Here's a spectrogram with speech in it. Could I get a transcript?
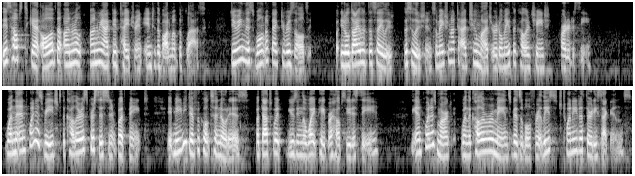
This helps to get all of the unre unreacted titrant into the bottom of the flask. Doing this won't affect your results, but it'll dilute the, solu the solution, so make sure not to add too much or it'll make the color change harder to see. When the endpoint is reached, the color is persistent but faint. It may be difficult to notice, but that's what using the white paper helps you to see. The endpoint is marked when the color remains visible for at least 20 to 30 seconds.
